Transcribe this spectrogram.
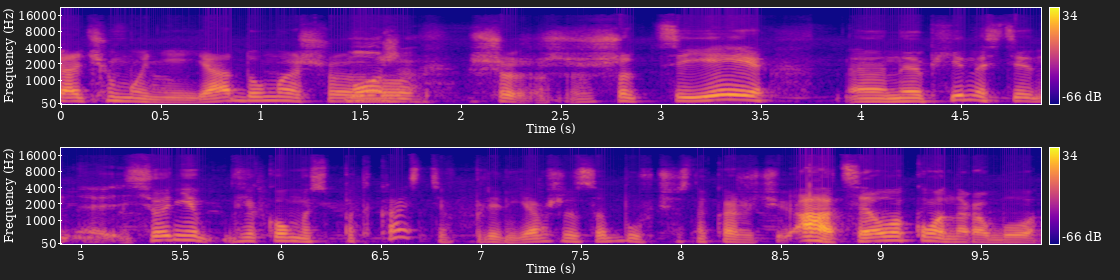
а, а чому ні? Я думаю, що, Може. що, що цієї е, необхідності е, сьогодні в якомусь подкасті, блін, я вже забув, чесно кажучи. А, це у Конора було.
